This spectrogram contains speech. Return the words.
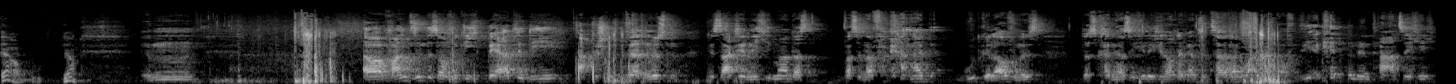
Ja, ja. Ähm, aber wann sind es auch wirklich Bärte, die abgeschnitten werden müssen? Ich sage ja nicht immer, dass was in der Vergangenheit gut gelaufen ist, das kann ja sicherlich noch eine ganze Zeit lang weiterlaufen. Wie erkennt man denn tatsächlich,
